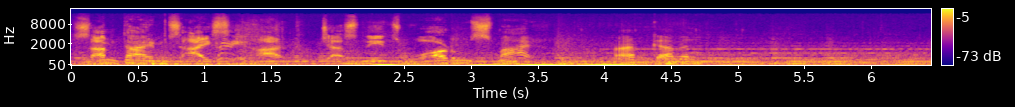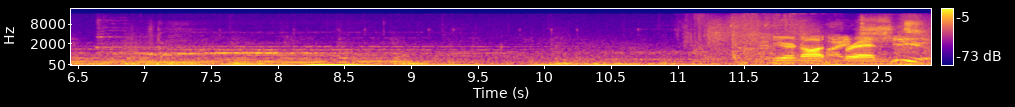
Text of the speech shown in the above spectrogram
Sometimes icy heart just needs warm smile. I'm coming. We're not My friends. shield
